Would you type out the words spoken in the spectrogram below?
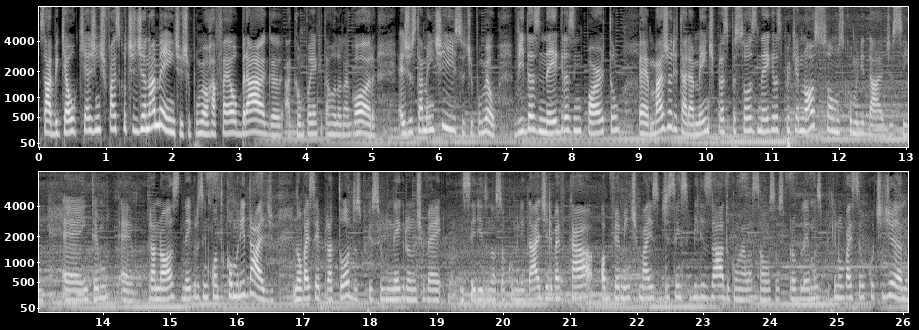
sabe? Que é o que a gente faz cotidianamente. Tipo, meu, Rafael Braga, a campanha que tá rolando agora, é justamente isso. Tipo, meu, vidas negras importam é, majoritariamente para as pessoas negras porque nós somos comunidade, assim. É, em termos. É, para nós, negros, enquanto comunidade. Não vai ser para todos, porque se um negro não tiver inserido na sua comunidade, ele vai ficar, obviamente, mais desensibilizado com relação aos seus problemas, porque não vai ser o cotidiano.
